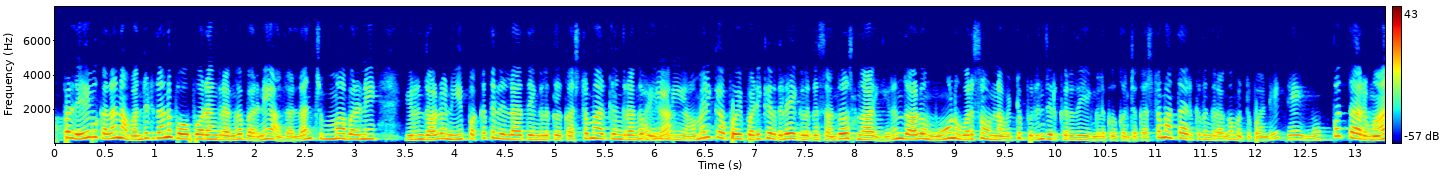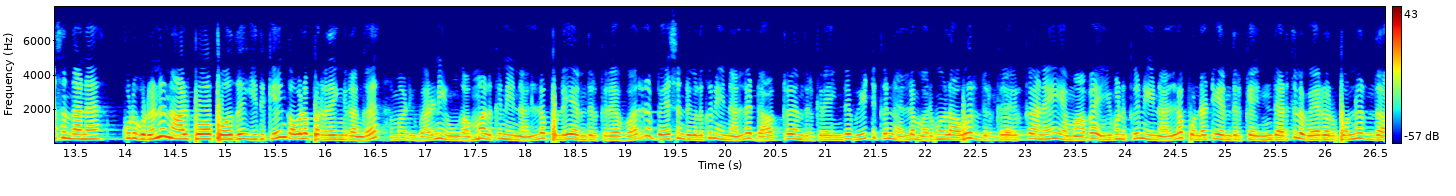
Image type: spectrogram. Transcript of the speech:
அப்ப லீவுக்கெல்லாம் நான் வந்துட்டு தானே போக போறேங்கிறாங்க பரணி. அதெல்லாம் சும்மா பரணி. இருந்தாலும் நீ பக்கத்துல இல்லாத எங்களுக்கு கஷ்டமா இருக்குங்கிறாங்க. நீ அமெரிக்கா போய் படிக்கிறதுல எங்களுக்கு சந்தோஷம் தான் இருந்தாலும் மூணு வருஷம் உன்னை விட்டு பிரிஞ்சிருக்கிறது எங்களுக்கு கொஞ்சம் கஷ்டமா தான் இருக்குதுங்கிறாங்க முத்துப்பாண்டி. டேய் முப்பத்தாறு மாசம் தானே குடுகுடுன்னு நாள் போக போகுது. இதுக்கு ஏன் கவலைப்படுறேங்கிறாங்க. அம்மாடி பரணி உங்க அம்மாளுக்கு நீ நல்ல பிள்ளையா இருந்திருக்கிற. வர்ற பேஷண்ட்டுகளுக்கு நீ நல்ல டாக்டரா இருந்திருக்கிற. இந்த வீட்டுக்கு நல்ல மருமகளாவும் இருந்திருக்க இருக்கானே என் மவ இவனுக்கு நீ நல்ல பொண்டாட்டியா இருந்திருக்க. இந்த இடத்துல வேற ஒரு பொண்ணு இருந்தா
